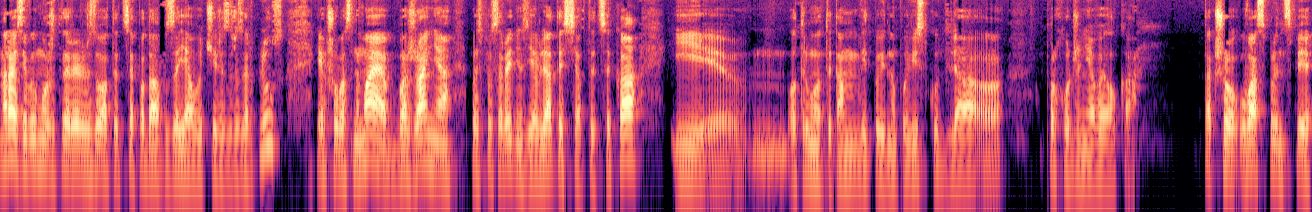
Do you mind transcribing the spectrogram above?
Наразі ви можете реалізувати це, подав заяву через Резерв Плюс, якщо у вас немає бажання безпосередньо з'являтися в ТЦК і отримувати там відповідну повістку для е, проходження ВЛК. Так що у вас, в принципі,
